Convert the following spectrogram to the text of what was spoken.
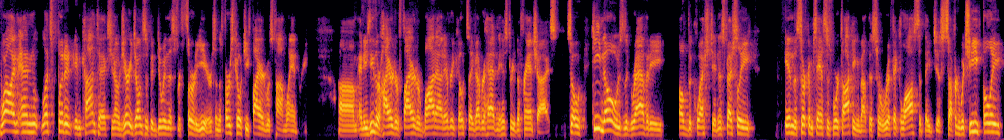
Well, and, and let's put it in context. You know, Jerry Jones has been doing this for 30 years, and the first coach he fired was Tom Landry. Um, and he's either hired or fired or bought out every coach they've ever had in the history of the franchise. So he knows the gravity of the question, especially in the circumstances we're talking about, this horrific loss that they've just suffered, which he fully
